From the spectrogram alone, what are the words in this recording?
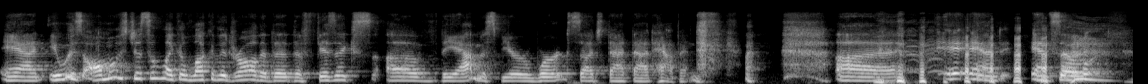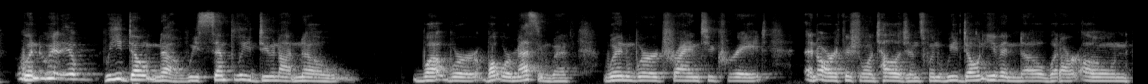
and it was almost just a, like a luck of the draw that the, the physics of the atmosphere weren't such that that happened. Uh, and and so when, when it, we don't know. We simply do not know what we're what we're messing with when we're trying to create an artificial intelligence when we don't even know what our own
